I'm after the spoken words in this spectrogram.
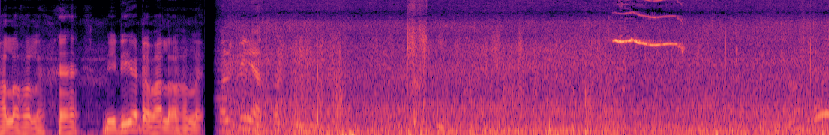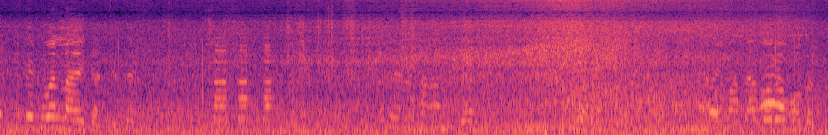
ভালো হলে হ্যাঁ ভিডিওটা ভালো হলে। দেখবার লায়ক আছে মাথা গরম হবে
